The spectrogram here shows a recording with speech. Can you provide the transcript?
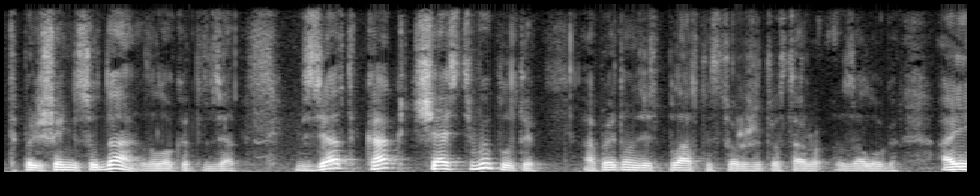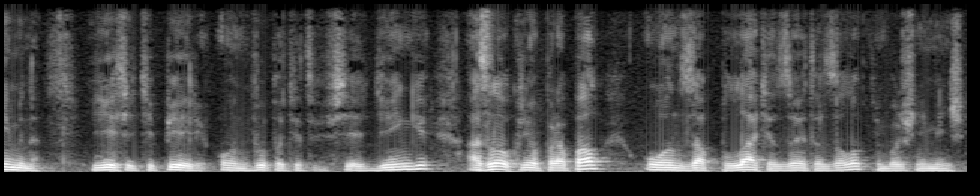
Это по решению суда залог этот взят. Взят как часть выплаты, а поэтому здесь платный сторож этого старого залога. А именно, если теперь он выплатит все деньги, а залог у него пропал, он заплатит за этот залог ни больше, ни меньше.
